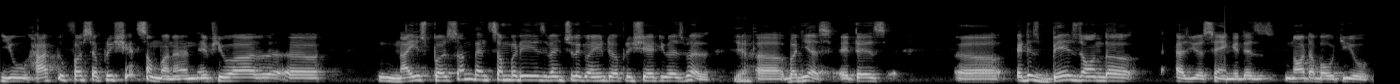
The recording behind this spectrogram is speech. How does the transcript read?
you have to first appreciate someone and if you are a nice person then somebody is eventually going to appreciate you as well yeah uh, but yes it is uh, it is based on the as you are saying it is not about you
